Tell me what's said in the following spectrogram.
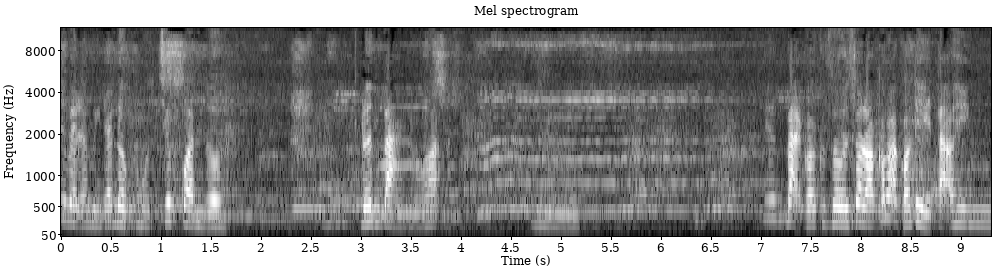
như vậy là mình đã được một chiếc quần rồi. Đơn giản đúng không ạ? Uhm. bạn có rồi sau đó các bạn có thể tạo hình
